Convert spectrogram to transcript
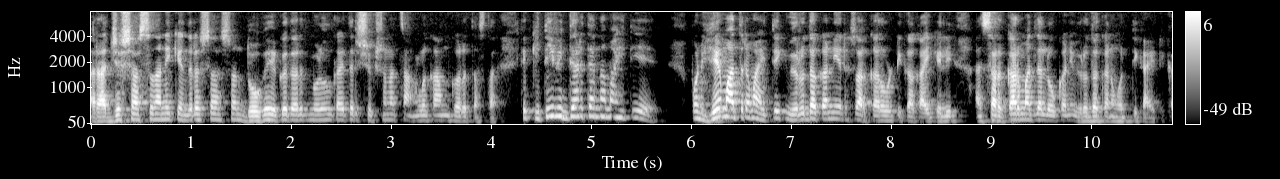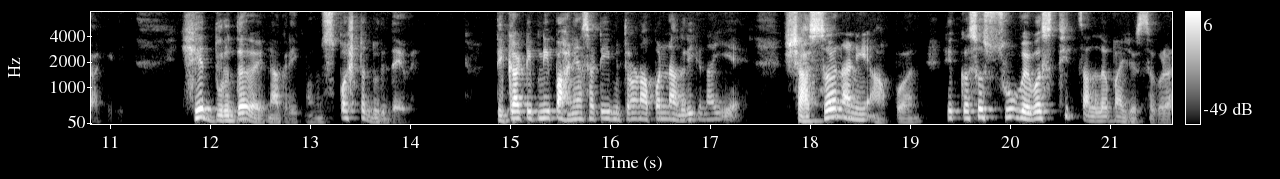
राज्य शासन आणि केंद्र शासन दोघे एकत्र मिळून काहीतरी शिक्षणात चांगलं काम करत असतात. ते किती विद्यार्थ्यांना माहिती आहे. पण हे मात्र माहिती आहे की विरोधकांनी सरकारवर टीका काय केली आणि सरकारमधल्या लोकांनी विरोधकांवरती काय टीका केली? हे दुर्दैव आहे नागरिक म्हणून. स्पष्ट दुर्दैव आहे. टीका टिप्पणी पाहण्यासाठी मित्रांनो आपण नागरिक नाही आहे शासन आणि आपण हे कसं सुव्यवस्थित चाललं पाहिजे सगळं?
